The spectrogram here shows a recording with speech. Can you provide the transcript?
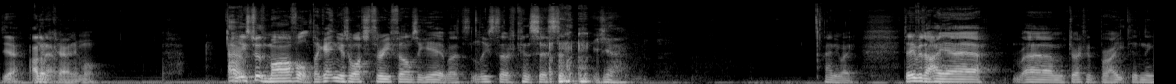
Yeah, I You don't know. care anymore. At least with Marvel, they're getting you to watch three films a year, but at least they're consistent. Yeah. Anyway, David Ayer um, directed Bright, didn't he?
